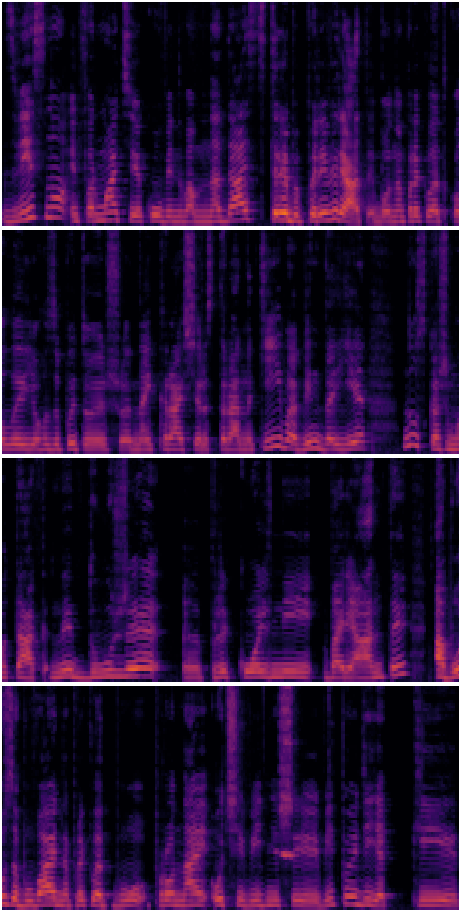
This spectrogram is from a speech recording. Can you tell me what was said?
Звісно, інформацію, яку він вам надасть, треба перевіряти. Бо, наприклад, коли його запитуєш найкращі ресторани Києва, він дає, ну скажімо так, не дуже прикольні варіанти, або забуває, наприклад, про найочевидніші відповіді, які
